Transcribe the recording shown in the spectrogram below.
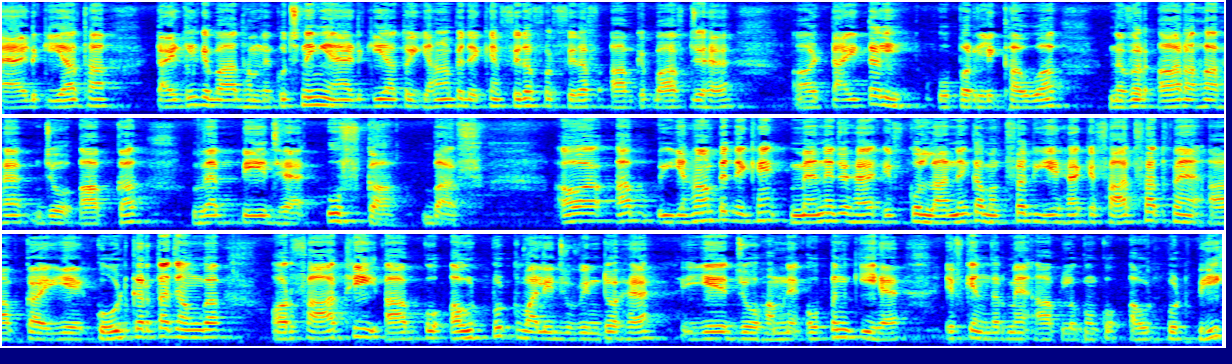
ऐड किया था। टाइटल के बाद हमने कुछ नहीं ऐड किया तो यहाँ पे देखें सिर्फ़ और सिर्फ़ आपके पास जो है टाइटल ऊपर लिखा हुआ नज़र आ रहा है, जो आपका वेब पेज है उसका बस। और अब यहाँ पे देखें, मैंने जो है इसको लाने का मकसद ये है कि साथ साथ मैं आपका ये कोड करता जाऊँगा, और साथ ही आपको आउटपुट वाली जो विंडो है, ये जो हमने ओपन की है, इसके अंदर मैं आप लोगों को आउटपुट भी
